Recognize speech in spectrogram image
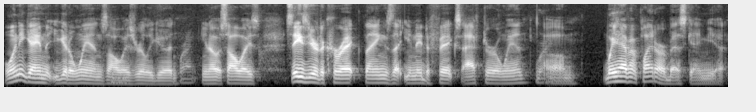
Well, any game that you get a win is always really good. Right. You know, it's always it's easier to correct things that you need to fix after a win. Right. Um, we haven't played our best game yet,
